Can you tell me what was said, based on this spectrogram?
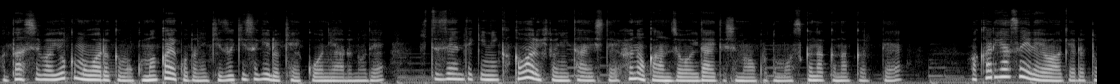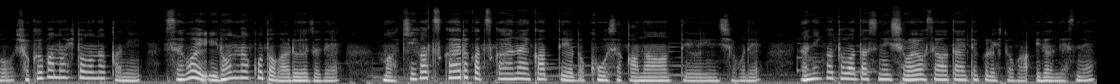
私は良くも悪くも細かいことに気づきすぎる傾向にあるので必然的に関わる人に対して負の感情を抱いてしまうことも少なくなくってわかりやすい例を挙げると職場の人の中にすごいいろんなことがルーズでまあ気が使えるか使えないかっていうと後者かなっていう印象で何かと私にしわ寄せを与えてくる人がいるんですね。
